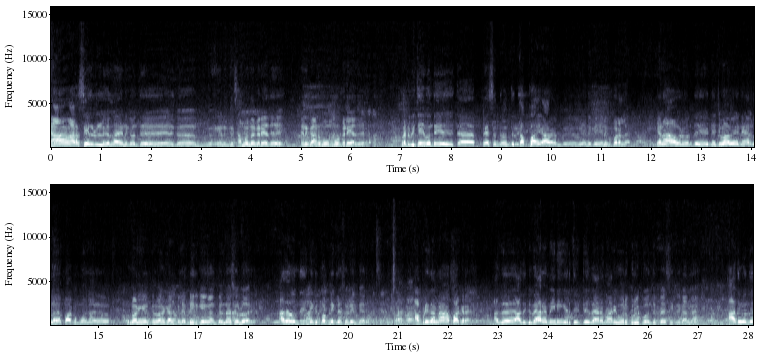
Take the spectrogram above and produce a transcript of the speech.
நான் அரசியல்லாம் எனக்கு வந்து எனக்கு எனக்கு சம்மந்தம் கிடையாது. எனக்கு அனுபவமும் கிடையாது. பட் விஜய் வந்து த பேசுனது வந்து தப்பாக யாரும் எனக்கு எனக்கு படலை. ஏன்னா அவர் வந்து நிஜமாகவே நேரில் பார்க்கும்போது குட் மார்னிங் அங்கிள் வணக்கம் அங்கிள் எப்படி இருக்கீங்க அங்கிள்னா சொல்லுவார். அதை வந்து இன்னைக்கு பப்ளிக்கில் சொல்லியிருக்காரு. அப்படி தான் நான் பார்க்குறேன். அது அதுக்கு வேறு மீனிங் எடுத்துக்கிட்டு வேறு மாதிரி ஒரு குரூப் வந்து பேசிகிட்டு இருக்காங்க. அது வந்து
